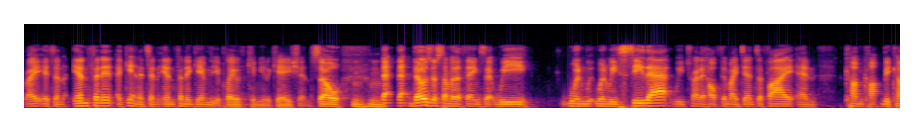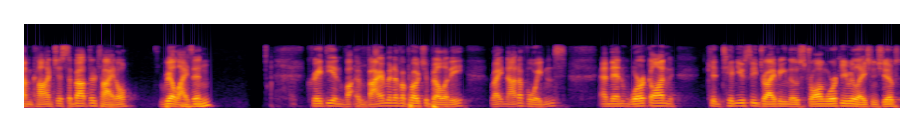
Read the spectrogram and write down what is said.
right? It's an infinite, again, it's an infinite game that you play with communication. So mm-hmm. that, that those are some of the things that we, when we, when we see that, we try to help them identify and come become conscious about their title, realize mm-hmm. it, create the env- environment of approachability, right? Not avoidance, and then work on continuously driving those strong working relationships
